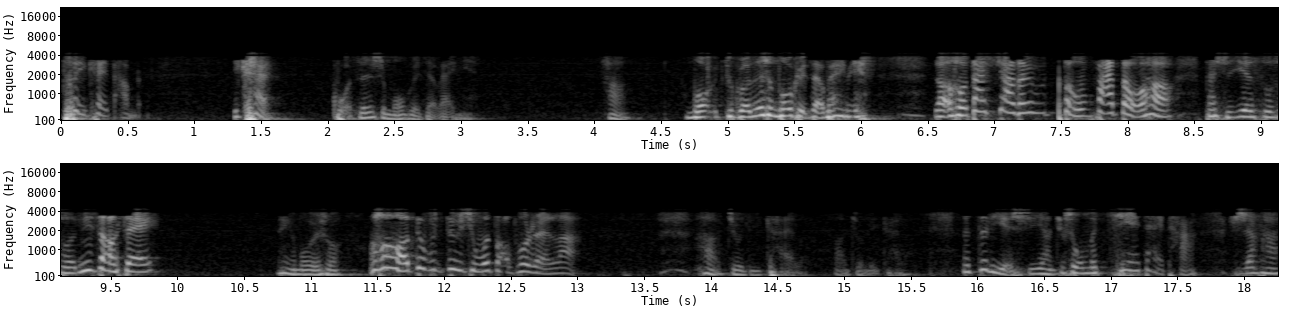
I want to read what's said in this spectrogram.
推开大门，一看果真是魔鬼在外面。好，魔果真是魔鬼在外面，然后他吓得抖发抖哈。但是耶稣说你找谁？那个魔鬼说哦，对不起对不起，我找错人了。好，就离开了啊，就离开了。那这里也是一样，就是我们接待他，是让他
